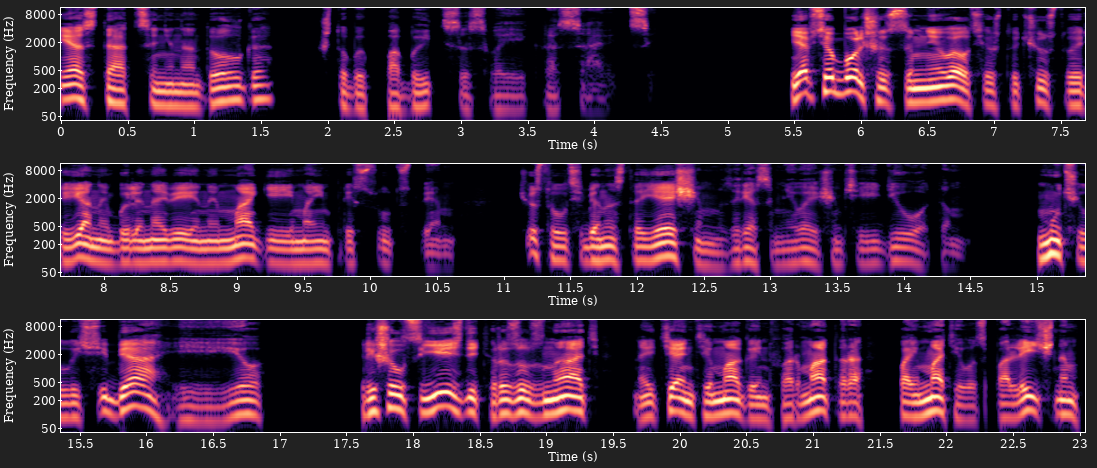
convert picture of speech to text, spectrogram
и остаться ненадолго, чтобы побыть со своей красавицей. Я все больше сомневался, что чувства Рьяны были навеяны магией и моим присутствием. Чувствовал себя настоящим, зря сомневающимся идиотом. Мучил и себя, и ее. Решил съездить, разузнать, найти антимага-информатора, поймать его с поличным,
